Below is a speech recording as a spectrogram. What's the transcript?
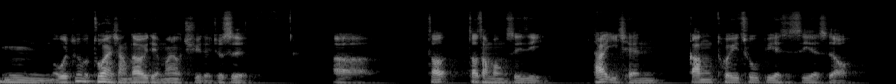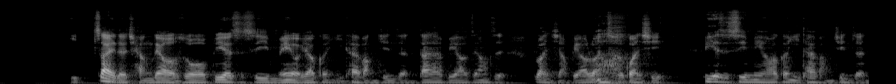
嗯，我就我突然想到一点蛮有趣的，就是呃，赵赵长鹏 CZ 他以前刚推出 BSC 的时候，一再的强调说 BSC 没有要跟以太坊竞争，大家不要这样子乱想，不要乱扯关系。BSC 没有要跟以太坊竞争，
